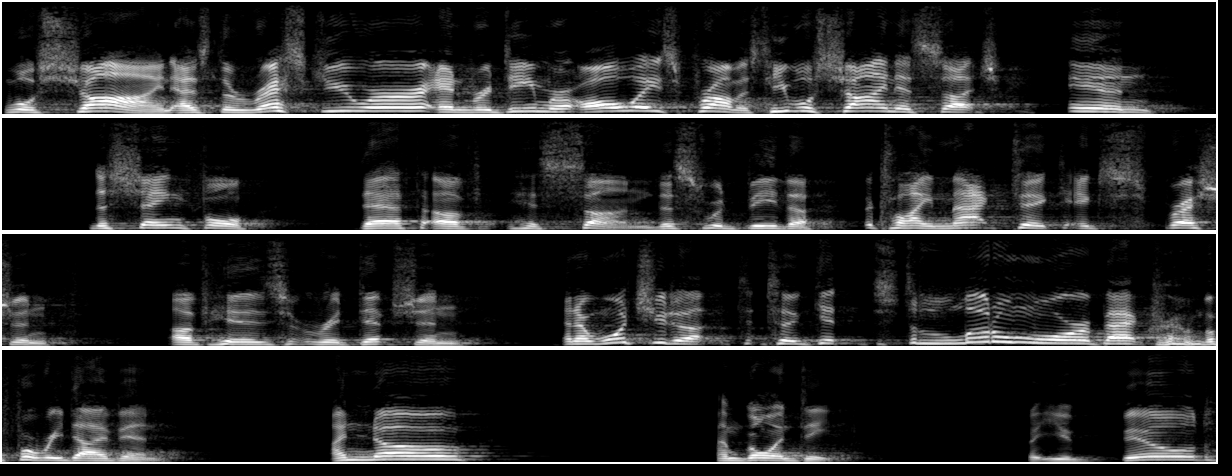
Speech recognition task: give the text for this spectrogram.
will shine as the rescuer and redeemer always promised. He will shine as such in the shameful death of his son. This would be the, the climactic expression of his redemption. And I want you to, to, to get just a little more background before we dive in. I know I'm going deep, but you build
